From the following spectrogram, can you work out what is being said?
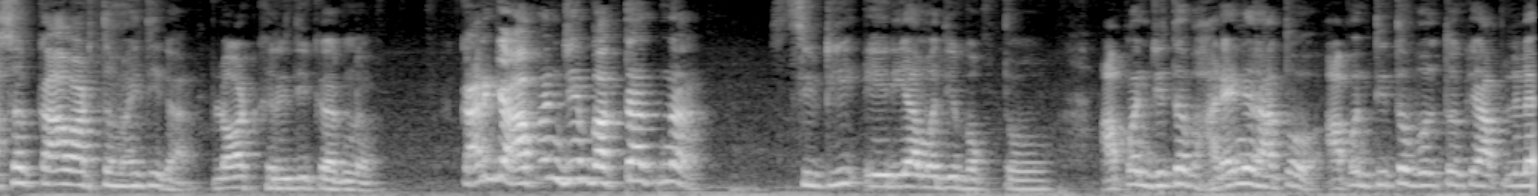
असं का वाटतं माहिती का? प्लॉट खरेदी करणं. कारण की आपण जे बघतात ना सिटी एरियामध्ये बघतो आपण जिथं भाड्याने राहतो आपण तिथं बोलतो की आपल्याला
